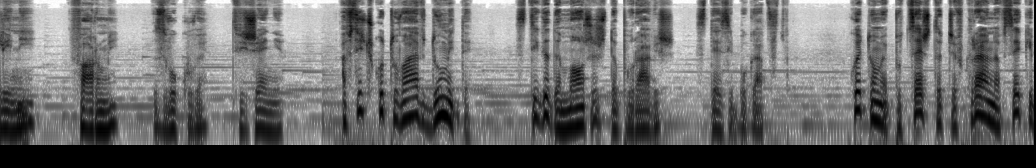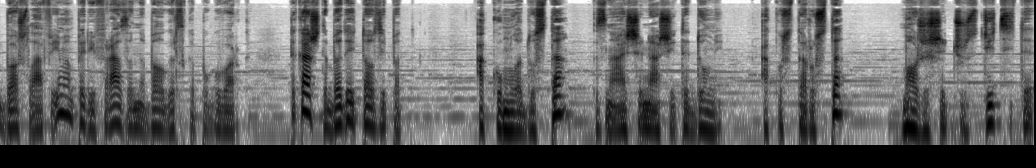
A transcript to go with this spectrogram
линии, форми, звукове, движения. А всичко това е в думите. Стига да можеш да боравиш с тези богатства. Което ме подсеща, че в края на всеки бошлав има перифраза на българска поговорка. Така ще бъде и този път. Ако младостта знаеше нашите думи, ако старостта можеше чуждиците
